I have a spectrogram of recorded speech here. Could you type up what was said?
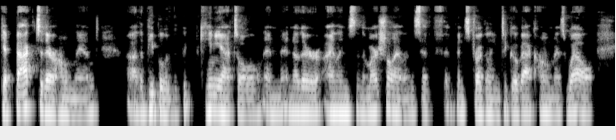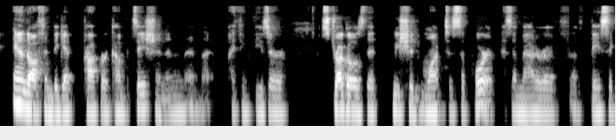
get back to their homeland. Uh, the people of the Bikini Atoll and, and other islands in the Marshall Islands have, have been struggling to go back home as well, and often to get proper compensation. And, and I think these are struggles that we should want to support as a matter of, of basic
